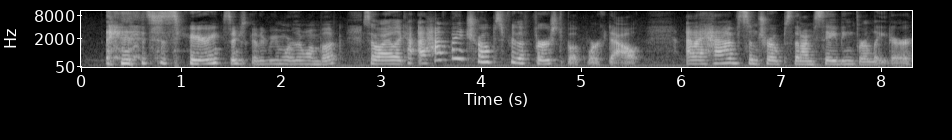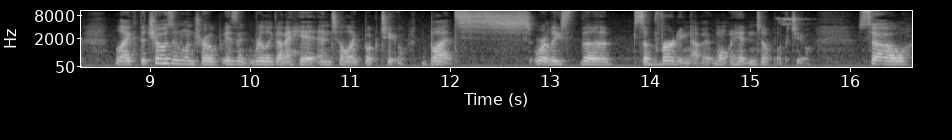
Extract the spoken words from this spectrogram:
it's a series. There's going to be more than one book. So I like, I have my tropes for the first book worked out and I have some tropes that I'm saving for later. Like the chosen one trope isn't really to hit until like book two, but, or at least the subverting of it won't hit until book two. So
